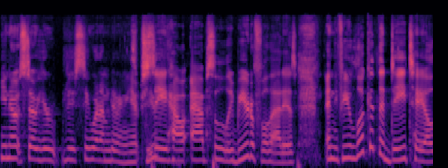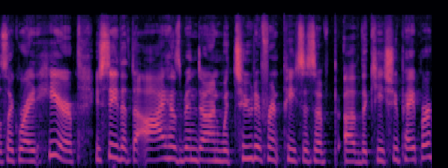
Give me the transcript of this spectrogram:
you know, so you're, you see what I'm doing? You see how absolutely beautiful that is. And if you look at the details, like right here, you see that the eye has been done with two different pieces of, of the kishu paper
